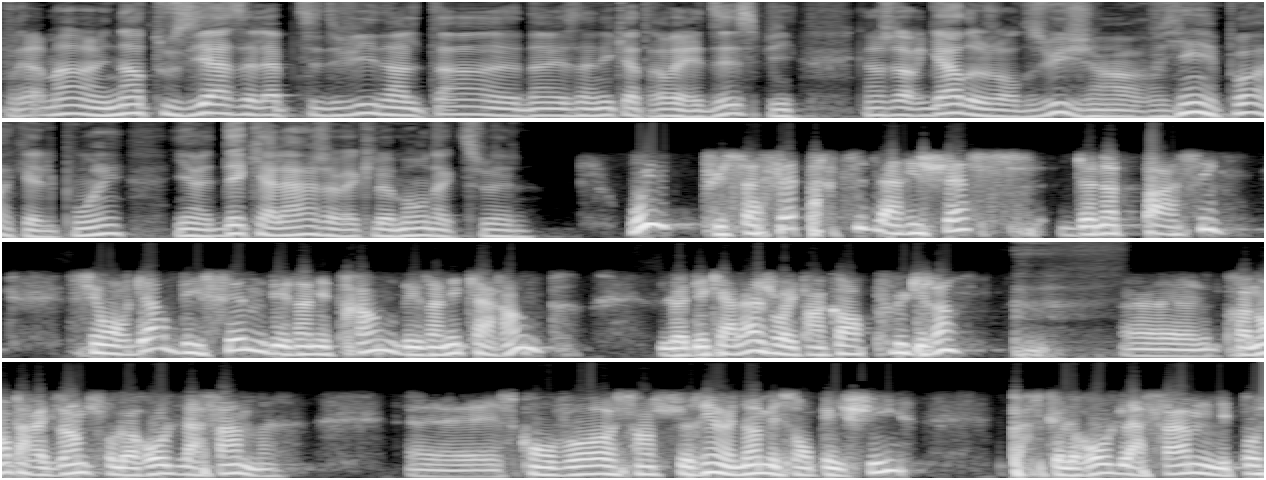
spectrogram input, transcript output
vraiment un enthousiaste de la petite vie dans le temps, euh, dans les années 90, puis quand je le regarde aujourd'hui, j'en reviens pas à quel point il y a un décalage avec le monde actuel. Puis ça fait partie de la richesse de notre passé. Si on regarde des films des années 30, des années 40, le décalage va être encore plus grand. Euh, prenons par exemple sur le rôle de la femme. Euh, est-ce qu'on va censurer un homme et son péché parce que le rôle de la femme n'est pas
